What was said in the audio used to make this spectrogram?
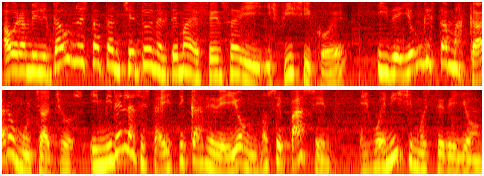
Ahora, Militao no está tan cheto en el tema defensa y, y, físico, ¿eh? Y De Jong está más caro, muchachos. Y miren las estadísticas de De Jong, no se pasen. Es buenísimo este De Jong.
